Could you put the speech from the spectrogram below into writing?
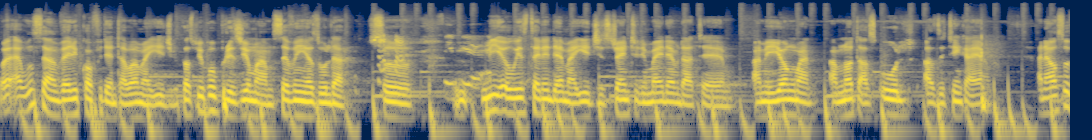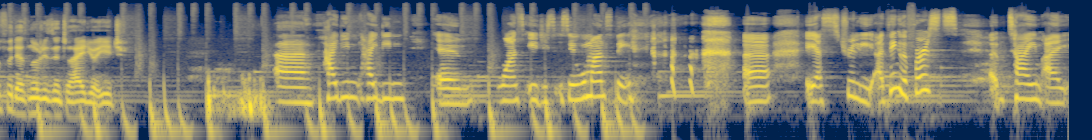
Well, I won't say I'm very confident about my age because people presume I'm seven years older. So, me always telling them my age is trying to remind them that um, I'm a young man. I'm not as old as they think I am. And I also feel there's no reason to hide your age. Uh, hiding hiding um, one's age is, is a woman's thing. uh, yes, truly. I think the first uh, time I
